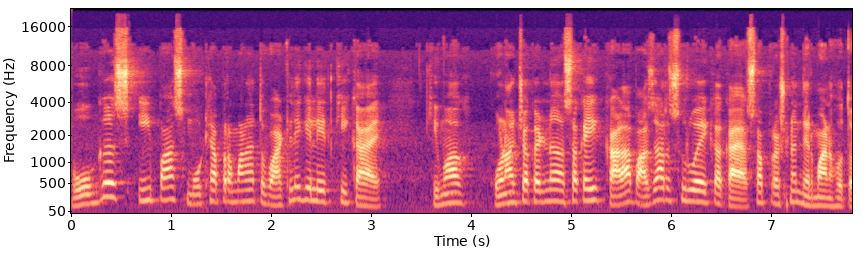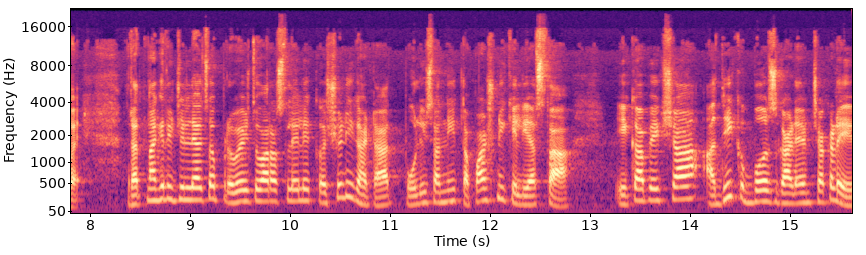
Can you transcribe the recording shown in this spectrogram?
बोगस ई पास मोठ्या प्रमाणात वाटले गेलेत की काय? किंवा कोणाच्याकडनं असा काही काळा बाजार सुरू आहे का काय? असा प्रश्न निर्माण होतोय. रत्नागिरी जिल्ह्याचं प्रवेशद्वार असलेले कशिडी घाटात पोलिसांनी तपासणी केली असता एकापेक्षा अधिक बस गाड्यांच्याकडे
